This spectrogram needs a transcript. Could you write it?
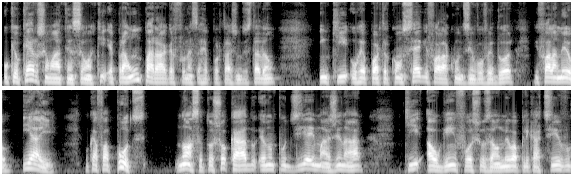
O que eu quero chamar a atenção aqui é para um parágrafo nessa reportagem do Estadão, em que o repórter consegue falar com o desenvolvedor e fala: Meu, e aí? O cara fala: Putz, nossa, estou chocado, eu não podia imaginar que alguém fosse usar o meu aplicativo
